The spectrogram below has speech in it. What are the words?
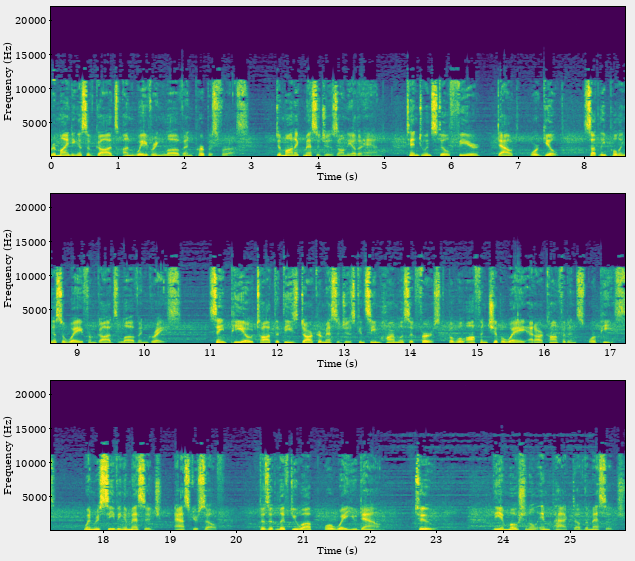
reminding us of God's unwavering love and purpose for us. Demonic messages, on the other hand, tend to instill fear, doubt, or guilt, subtly pulling us away from God's love and grace. St. Pio taught that these darker messages can seem harmless at first, but will often chip away at our confidence or peace. When receiving a message, ask yourself, does it lift you up or weigh you down? 2. The emotional impact of the message.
